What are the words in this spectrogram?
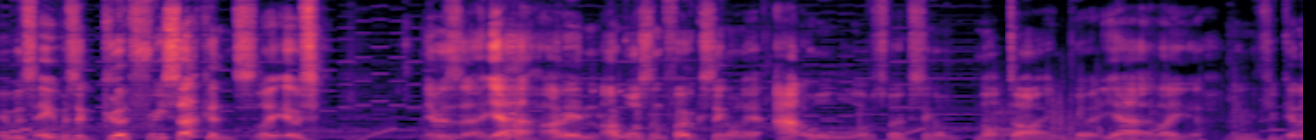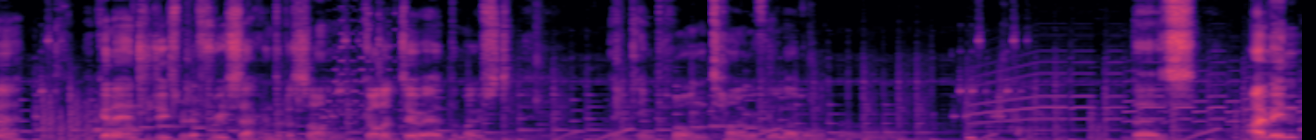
It was it was a good three seconds. Like it was, it was uh, yeah. I mean, I wasn't focusing on it at all. I was focusing on not dying. But yeah, like I mean, if you're gonna you're gonna introduce me to three seconds of a song, you gotta do it at the most like, important time of your level. There's, I mean,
